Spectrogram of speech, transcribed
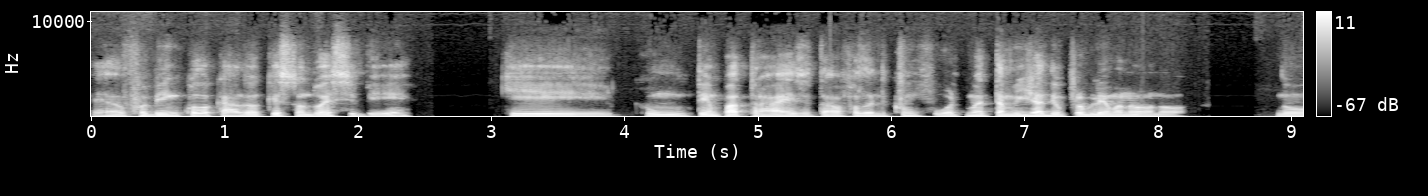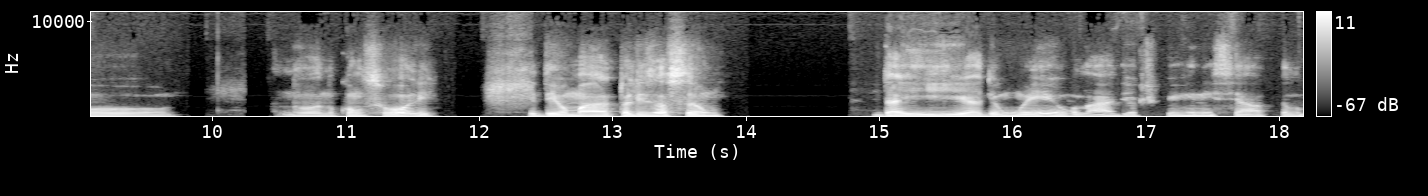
é, foi bem colocado a questão do USB. Que um tempo atrás eu estava falando de conforto, mas também já deu problema no, no, no, no, no console e deu uma atualização. Daí deu um erro lá, deu tive que reiniciar pelo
